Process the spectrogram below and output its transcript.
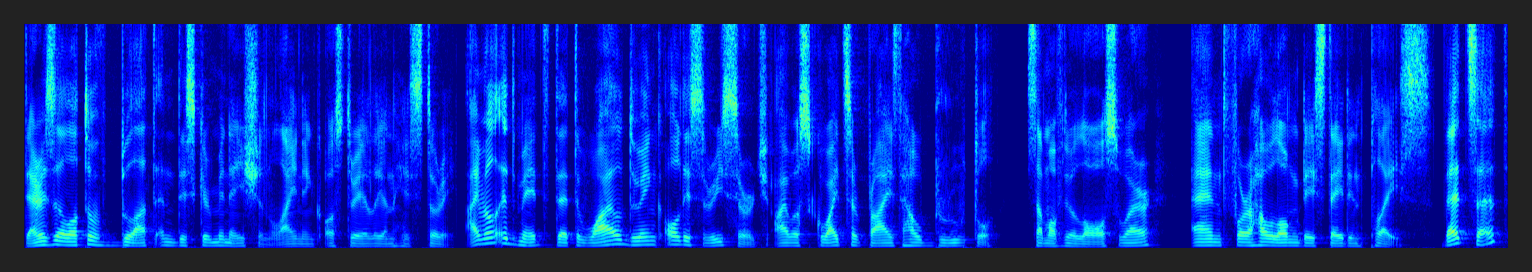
there is a lot of blood and discrimination lining Australian history. I will admit that while doing all this research, I was quite surprised how brutal some of the laws were and for how long they stayed in place. That said,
